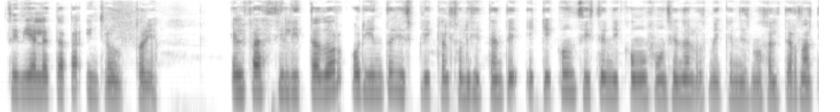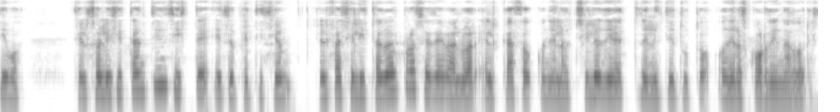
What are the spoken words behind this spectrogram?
sería la etapa introductoria. El facilitador orienta y explica al solicitante en qué consisten y cómo funcionan los mecanismos alternativos. Si el solicitante insiste en su petición, el facilitador procede a evaluar el caso con el auxilio directo del instituto o de los coordinadores.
